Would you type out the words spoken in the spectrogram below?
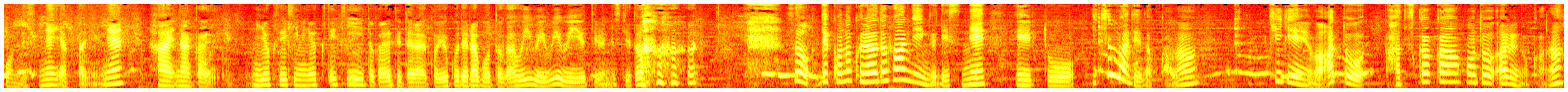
本ですね。やっぱりね。はい。なんか魅力的魅力的とか言ってたらこう横で LOVOT がウィウィウィウィ言ってるんですけど。そう。でこのクラウドファンディングですね。えっ、ー、といつまでだかな？期限はあと20日間ほどあるのかな？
